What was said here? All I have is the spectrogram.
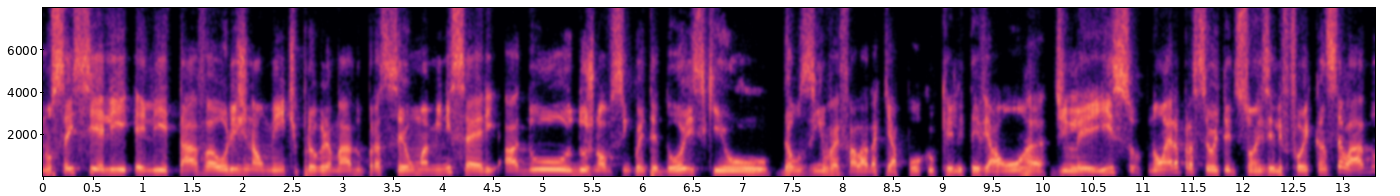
Não sei se ele ele estava originalmente programado para ser uma minissérie. A do dos 952, que o Dãozinho vai falar daqui a pouco, que ele teve a honra de ler isso, não era para ser oito edições. Ele foi cancelado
